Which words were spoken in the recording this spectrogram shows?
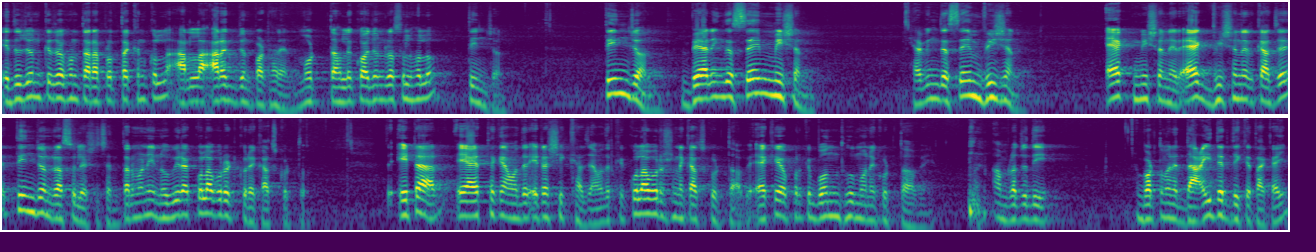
এ দুজনকে যখন তারা প্রত্যাখ্যান করল, আল্লাহ আরেকজন পাঠালেন। মোট তাহলে কয়জন রাসুল হলো? তিনজন। তিনজন bearing the same mission having the same vision এক মিশনের এক ভিশনের কাজে তিনজন রাসুল এসেছেন। তার মানে নবীরা কোলাবোরেট করে কাজ করত। তো এটার এ আয়ের থেকে আমাদের এটা শিক্ষা যে আমাদেরকে কোলাবোরেশনে কাজ করতে হবে। একে অপরকে বন্ধু মনে করতে হবে। আমরা যদি বর্তমানে দায়ীদের দিকে তাকাই,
